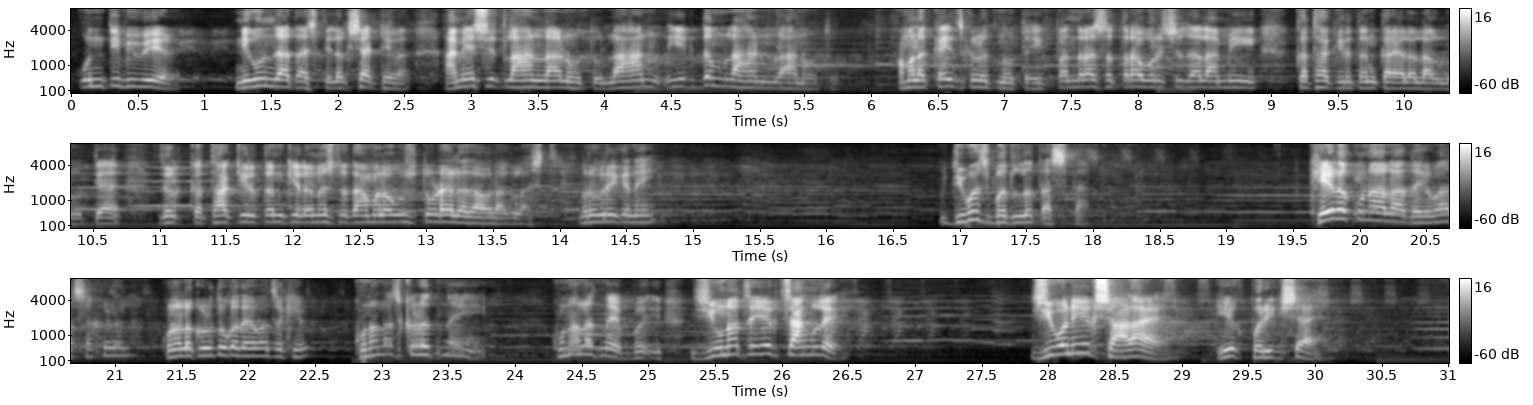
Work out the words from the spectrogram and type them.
कोणती बी वेळ निघून जात असते लक्षात ठेवा. आम्ही असेच लहान लहान होतो. लहान एकदम लहान लहान होतो. आम्हाला काहीच कळत नव्हतं. एक पंधरा सतरा वर्ष झालं आम्ही कथा कीर्तन करायला लागलो. त्या जर कथा कीर्तन केलं नसतं तर आम्हाला ऊस तोडायला जावं लागलं असतं. बरोबर आहे की नाही? दिवस बदलत असतात. खेळ कुणाला? दैवाचा कळला. कुणाला कळतो का दैवाचा खेळ? कुणालाच कळत नाही. कुणालाच नाही. जीवनाचं एक चांगलं आहे. जीवन एक शाळा आहे. ही एक परीक्षा आहे.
